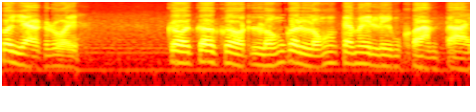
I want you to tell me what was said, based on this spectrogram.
ก็อยากรวย โกรธก็โกรธหลงก็หลง แต่ไม่ลืมความตาย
